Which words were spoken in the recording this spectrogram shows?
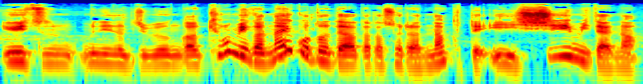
唯一無二の自分が興味がないことであったらそれはなくていいし、みたいな、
